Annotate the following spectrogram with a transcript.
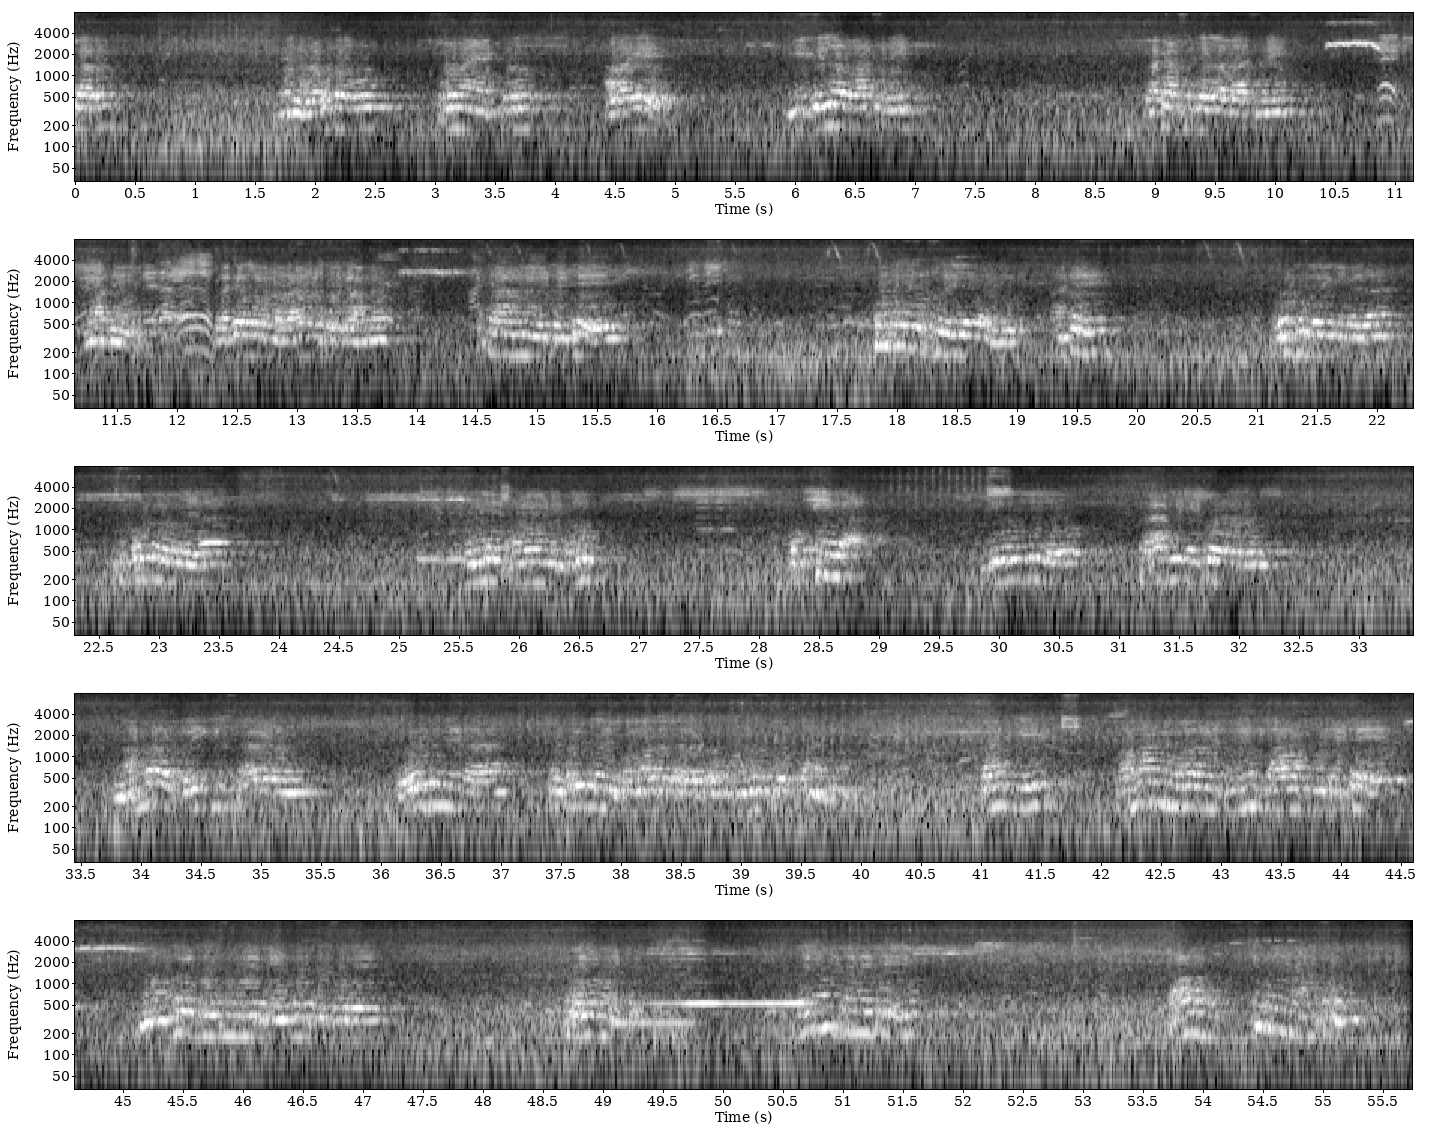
నమస్కారం నేను రఘుబాబు శివనాయకుడు అలాగే ఈ జిల్లా వాసిని ప్రకాశం జిల్లా వాసిని మాది దగ్గరలో ఉన్న రామేశ్వర గ్రామం. కారణం ఏంటంటే వెళ్ళేవాళ్ళు. అంటే రోడ్డు బైక్ మీద స్కూటర్ మీద వెళ్ళే ప్రయాణికులు ముఖ్యంగా ఈ రోజుల్లో ట్రాఫిక్ ఎక్కువ అవ్వడం నంబర్ ఆఫ్ వెహికల్స్ పెరగడం రోడ్డు మీద విపరీతమైన ప్రమాదాలు జరగడం మనం చూస్తున్నాం దానికి ప్రమాద ఇవ్వాలంటే ఏం కావాల్సింది అంటే మనందరూ తెలిసిందే మీ అందరూ తెలిసిందే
